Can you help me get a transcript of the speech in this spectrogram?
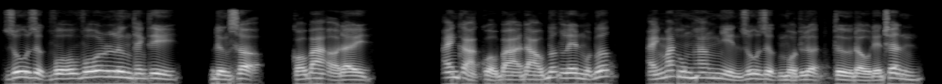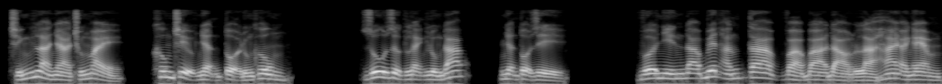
du Dực vỗ vỗ lưng thanh thi đừng sợ có ba ở đây. Anh cả của bà đào bước lên một bước, ánh mắt hung hăng nhìn du rực một lượt từ đầu đến chân, chính là nhà chúng mày, không chịu nhận tội đúng không? Du rực lạnh lùng đáp, nhận tội gì? Vừa nhìn đã biết hắn ta và bà đào là hai anh em,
